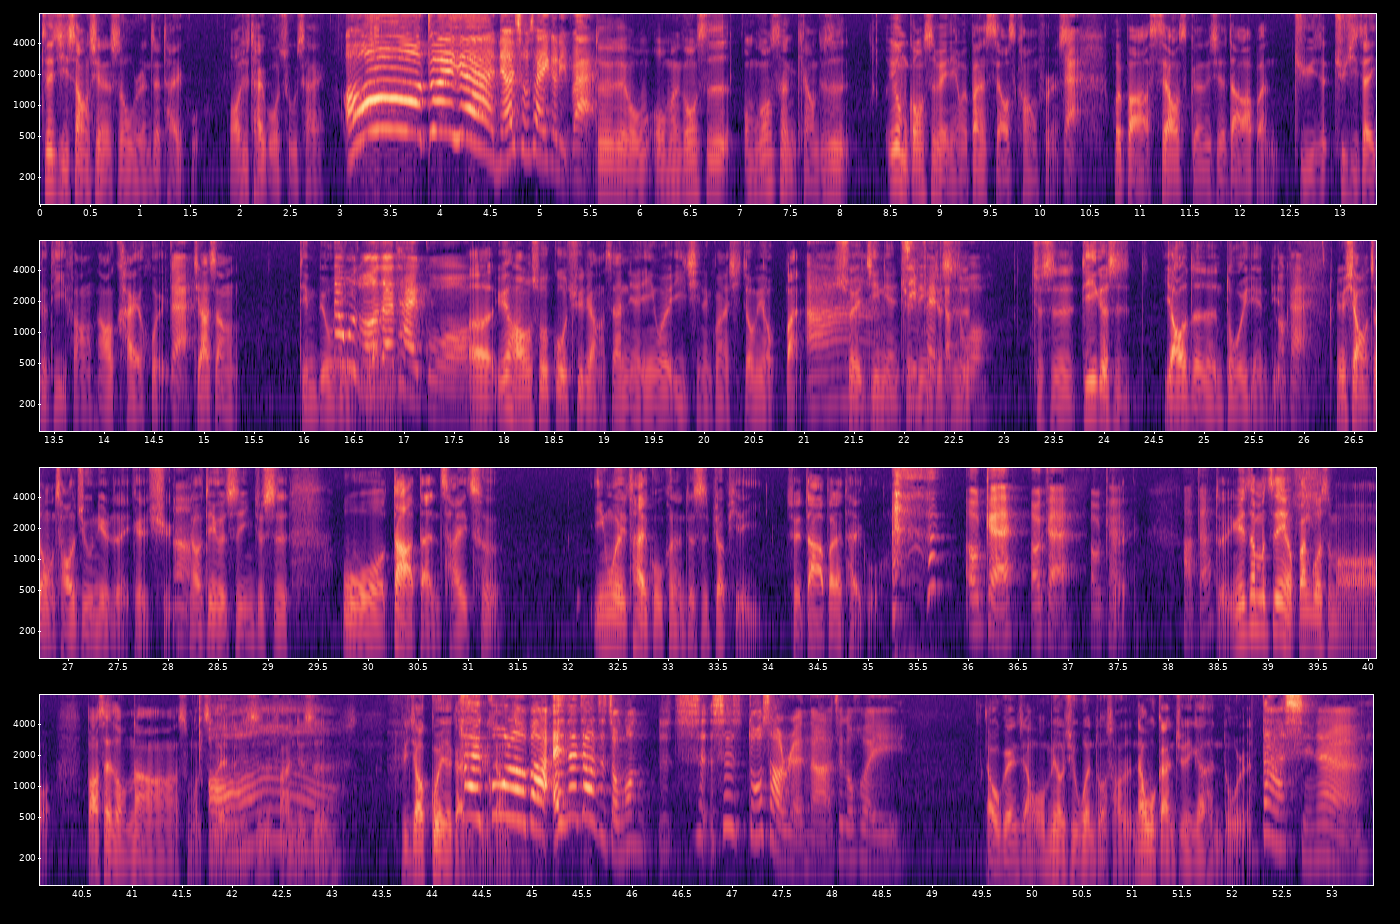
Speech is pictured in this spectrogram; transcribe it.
这集上线的时候，我人在泰国，我要去泰国出差。哦，对耶，你要出差一个礼拜。对对对，我我们公司我们公司很强，就是因为我们公司每年会办 sales conference，对，会把 sales 跟那些大老板聚在聚集在一个地方，然后开会，对，加上。team building。那为什么要在泰国？呃，因为好像说过去两三年因为疫情的关系都没有办，啊，所以今年决定就是就是第一个是邀的人多一点点，OK。因为像我这种超 junior 的也可以去。然后第二个事情就是我大胆猜测，因为泰国可能就是比较便宜，所以大家办在泰国。OK OK OK。对，好的。对，因为他们之前有办过什么巴塞隆纳啊什么之类的，就是反正就是。比较贵的感觉，太贵了吧？哎，那这样子总共是是多少人呢？这个会议？那我跟你讲，我没有去问多少人，那我感觉应该很多人。大型啊！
